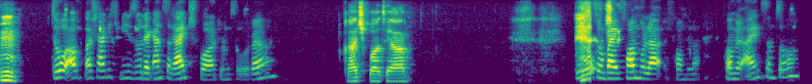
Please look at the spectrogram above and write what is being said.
Mhm. So auch wahrscheinlich wie so der ganze Reitsport und so, oder? Reitsport, ja. Ist so bei Formula, Formula, Formel 1 und so?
